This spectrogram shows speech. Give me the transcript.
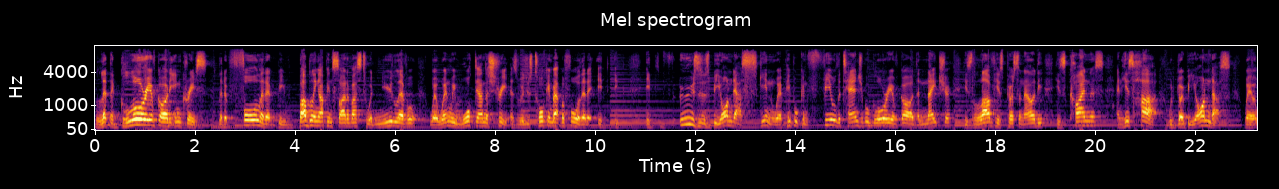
Let the glory of God increase. Let it fall, let it be bubbling up inside of us to a new level where when we walk down the street, as we were just talking about before, that it, it, it, it oozes beyond our skin, where people can feel the tangible glory of God, the nature, His love, His personality, His kindness, and His heart would go beyond us, where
